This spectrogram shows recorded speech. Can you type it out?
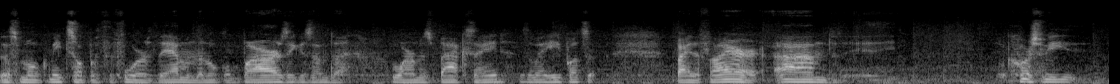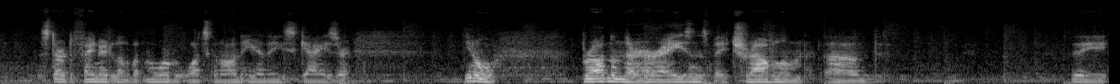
this monk meets up with the four of them in the local bars. He goes on to warm his backside, is the way he puts it, by the fire. And of course, we start to find out a little bit more about what's going on here. These guys are, you know, broadening their horizons by traveling, and they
